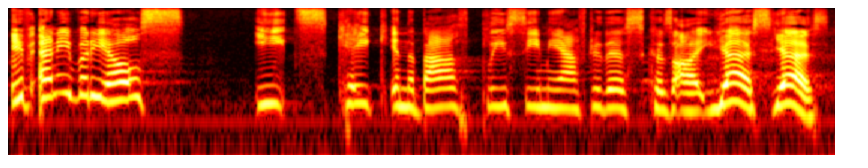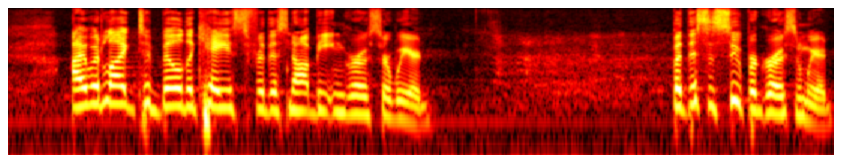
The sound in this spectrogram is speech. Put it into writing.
if anybody else eats cake in the bath, please see me after this because I, yes, yes, I would like to build a case for this not being gross or weird. but this is super gross and weird.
